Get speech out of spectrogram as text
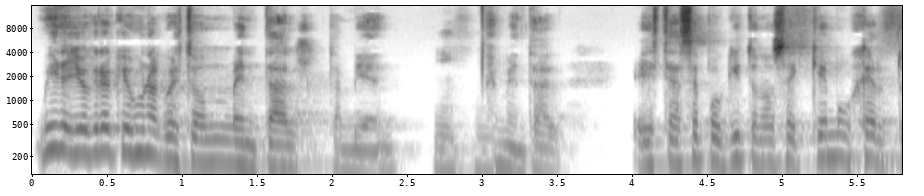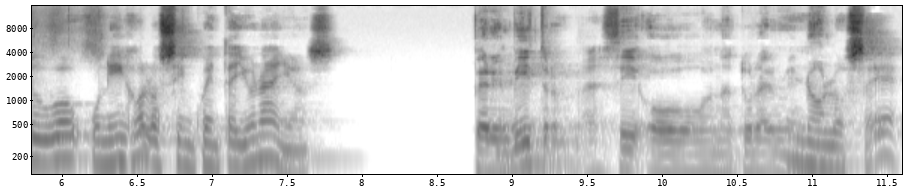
Mira, yo creo que es una cuestión mental también. Es mental. Este, hace poquito, no sé qué mujer tuvo un hijo a los 51 años. Pero in vitro, así, o naturalmente. No lo sé.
